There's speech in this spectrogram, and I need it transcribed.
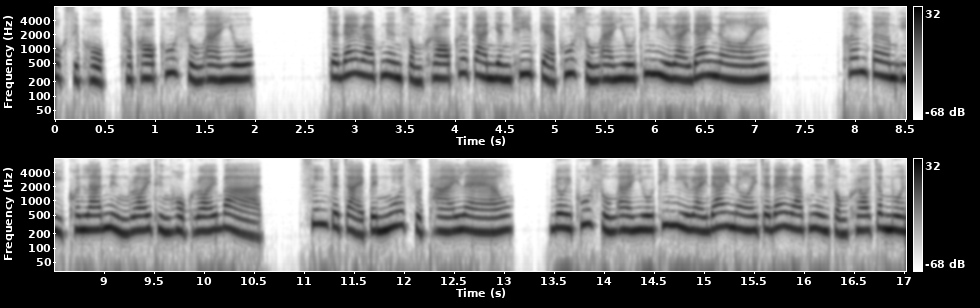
2566 เฉพาะผู้สูงอายุ จะได้รับเงินสงเคราะห์เพื่อการยังชีพแก่ผู้สูงอายุที่มีรายได้น้อย เพิ่มเติมอีกคนละ 100-600 บาท ซึ่งจะจ่ายเป็นงวดสุดท้ายแล้ว โดยผู้สูงอายุที่มีรายได้น้อยจะได้รับเงินสงเคราะห์จำนวน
